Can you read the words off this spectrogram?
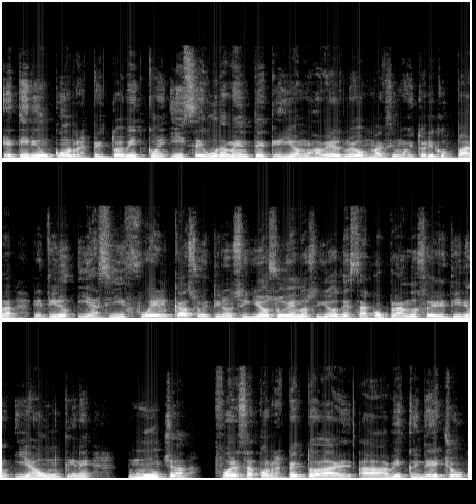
Ethereum con respecto a Bitcoin y seguramente que íbamos a ver nuevos máximos históricos para Ethereum y así fue el caso. Ethereum siguió subiendo, siguió desacoplándose de Ethereum y aún tiene mucha fuerza con respecto a, Bitcoin. De hecho,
